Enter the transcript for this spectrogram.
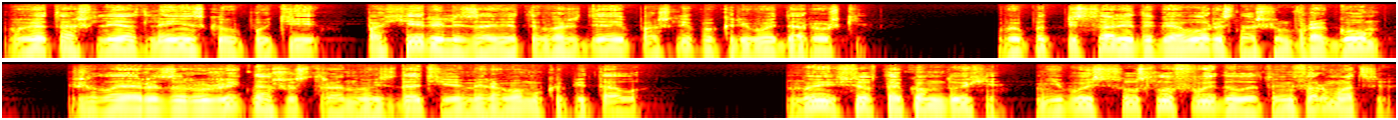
Вы отошли от ленинского пути, похерили заветы вождя и пошли по кривой дорожке. Вы подписали договоры с нашим врагом, желая разоружить нашу страну и сдать ее мировому капиталу. Ну и все в таком духе. Небось, Суслов выдал эту информацию.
